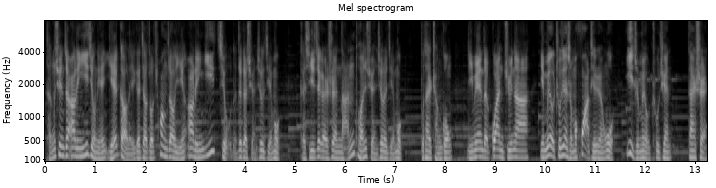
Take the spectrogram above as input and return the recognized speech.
腾讯在二零一九年也搞了一个叫做《创造营二零一九》的这个选秀节目，可惜这个是男团选秀的节目，不太成功。里面的冠军啊，也没有出现什么话题人物，一直没有出圈。但是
